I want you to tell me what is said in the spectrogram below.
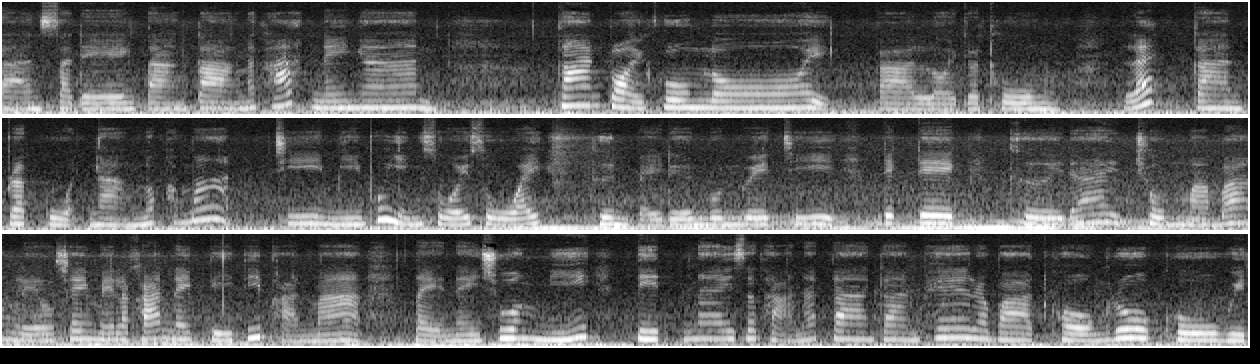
การแสดงต่างๆนะคะในงาน การปล่อยโคมลอย การลอยกระทง และการประกวดนางนพมาศที่มีผู้หญิงสวยๆ ขึ้นไปเดินบนเวที เด็กๆ เคยได้ชมมาบ้างแล้วใช่ไหมล่ะคะ ในปีที่ผ่านมา แต่ในช่วงนี้ติดในสถานการณ์การแพร่ระบาดของโรคโควิด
